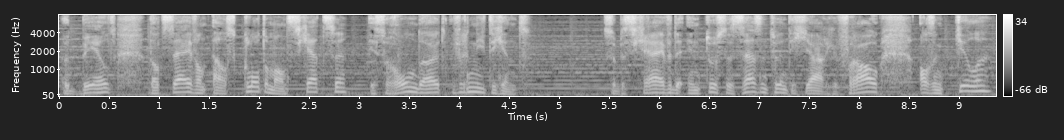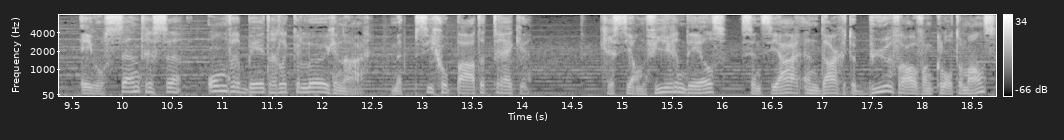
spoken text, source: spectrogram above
Het beeld dat zij van Els Klotteman schetsen is ronduit vernietigend. Ze beschrijven de intussen 26-jarige vrouw als een kille, egocentrische, onverbeterlijke leugenaar met psychopathe trekken. Christian Vierendeels, sinds jaar en dag de buurvrouw van Klottemans,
